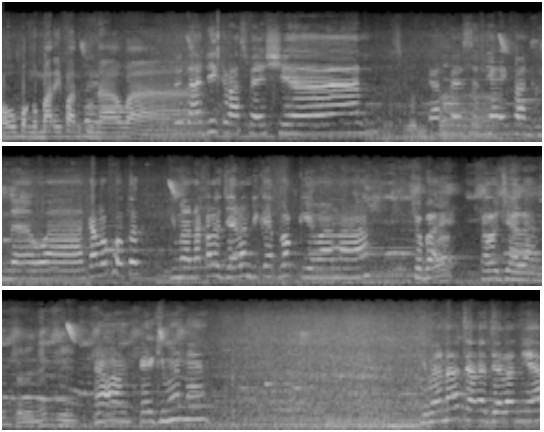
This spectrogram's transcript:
Oh, penggemar Ivan itu Gunawan. tadi kelas fashion Sebentar. kan fashionnya Ivan Gunawan kalau foto gimana kalau jalan di catwalk gimana coba eh, kalau jalan jalannya gini ya, kayak gimana gimana cara jalannya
